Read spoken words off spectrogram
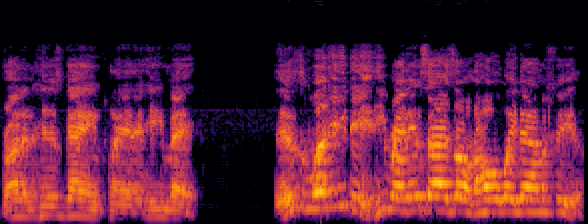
Running his game plan and he made. This is what he did. He ran inside zone the whole way down the field.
